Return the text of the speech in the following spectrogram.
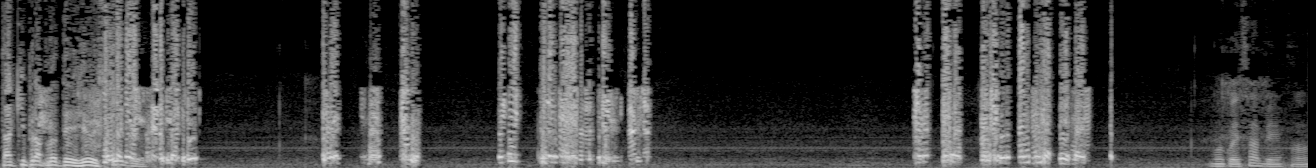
Tá aqui pra proteger o estúdio? Uma coisa é saber. ó.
